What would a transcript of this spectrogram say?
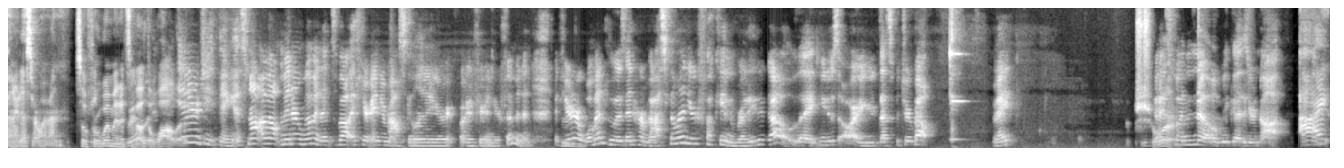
than it is for women. So for women, it's about the Really? wallet. Energy thing. It's not about men or women. It's about if you're in your masculine or, you're, or if you're in your feminine. If you're a hmm. woman who is in her masculine, you're fucking ready to go. Like you just are. You that's what you're about. Right? You guys Sure. wouldn't know because you're not. I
